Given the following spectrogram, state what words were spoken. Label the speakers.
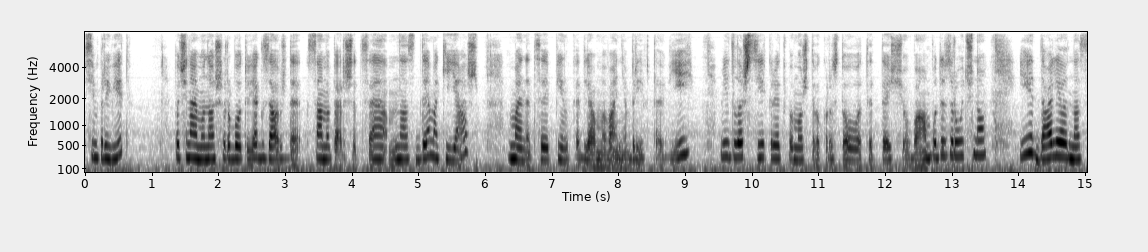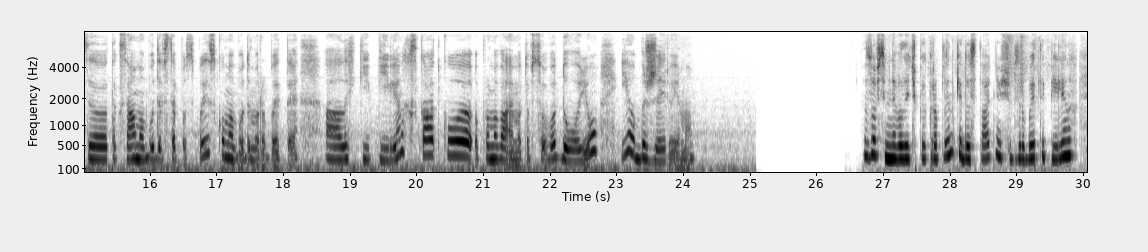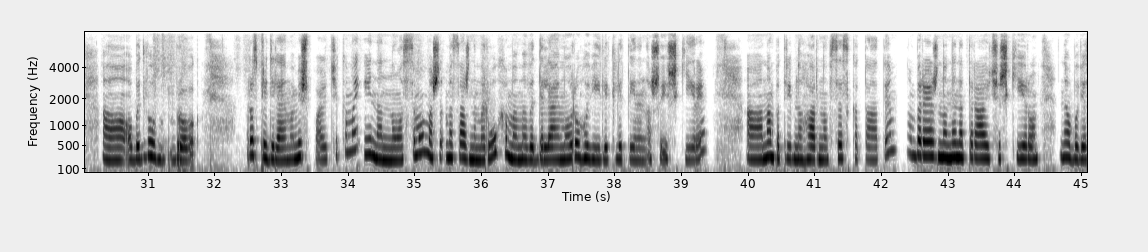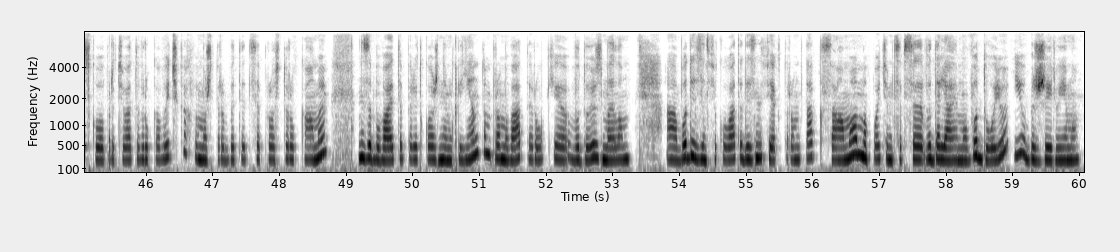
Speaker 1: Всім привіт! Починаємо нашу роботу, як завжди. Саме перше, це у нас демакіяж. В мене це пінка для вмивання брів та вій від Lush Secret. Ви можете використовувати те, що вам буде зручно. І далі у нас е, так само буде все по списку. Ми будемо робити легкий пілінг з каткою, промиваємо то все водою і обезжирюємо. Зовсім невеличкої краплинки достатньо, щоб зробити пілінг обидвох бровок. Розподіляємо між пальчиками і наносимо масажними рухами. Ми видаляємо роговілі клітини нашої шкіри. Нам потрібно гарно все скатати обережно, не натираючи шкіру. Не обов'язково працювати в рукавичках. Ви можете робити це просто руками. Не забувайте перед кожним клієнтом промивати руки водою з милом або дезінфікувати дезінфектором. Так само ми потім це все видаляємо водою і обезжирюємо.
